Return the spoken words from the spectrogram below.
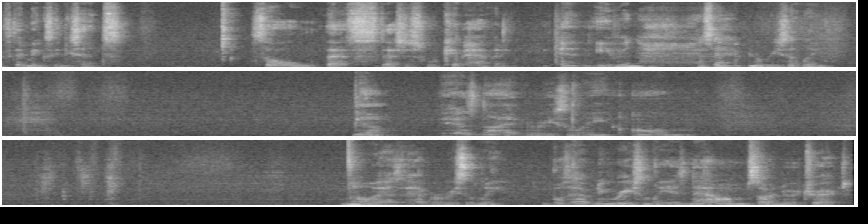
if that makes any sense. So that's that's just what kept happening. And even has that happened recently? No, it has not happened recently. Um, no, it hasn't happened recently. What's happening recently is now I'm starting to attract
